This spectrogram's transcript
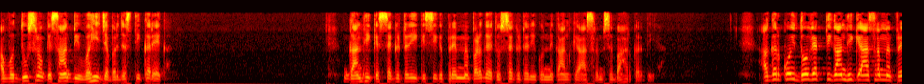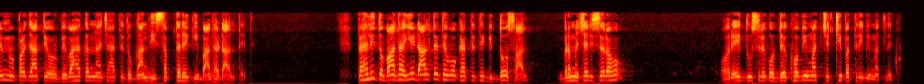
अब वो दूसरों के साथ भी वही ज़बरदस्ती करेगा। गांधी के सेक्रेटरी किसी के प्रेम में पड़ गए तो सेक्रेटरी को निकाल के आश्रम से बाहर कर दिया। अगर कोई दो व्यक्ति गांधी के आश्रम में प्रेम में पड़ जाते और विवाह करना चाहते तो गांधी सब तरह की बाधा डालते थे। पहली तो बाधा यह डालते थे, वो कहते थे कि दो साल ब्रह्मचर्य से रहो और एक दूसरे को देखो भी मत, चिट्ठी पत्री भी मत लिखो।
